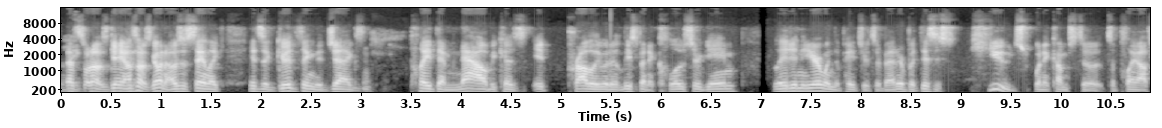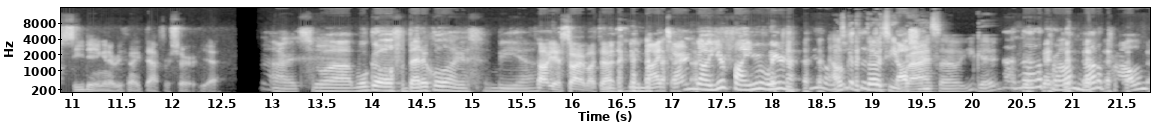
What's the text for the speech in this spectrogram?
That's what I was getting. That's what I was going. I was just saying like it's a good thing the Jags mm. played them now because it probably would have at least been a closer game later in the year when the Patriots are better. But this is huge when it comes to to playoff seeding and everything like that for sure. Yeah. All right, so uh, we'll go alphabetical. I guess it'd be uh, Oh yeah, sorry about that. be, be my turn. No, you're fine. You're weird. You know, I was gonna throw it to you. Brian. So you good? Not, not a problem. Not a problem.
